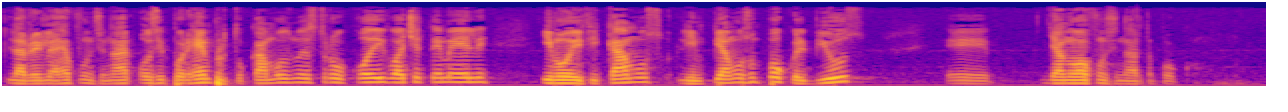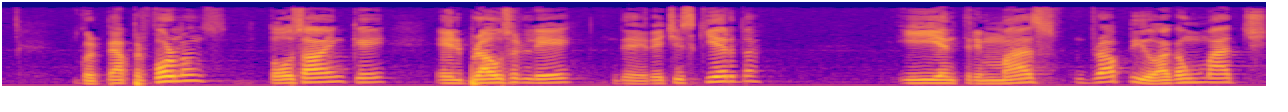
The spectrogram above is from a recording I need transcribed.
la regla deja de funcionar. O si, por ejemplo, tocamos nuestro código HTML y modificamos, limpiamos un poco el views, eh, ya no va a funcionar tampoco. Golpea performance. Todos saben que el browser lee de derecha a izquierda y entre más rápido haga un match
